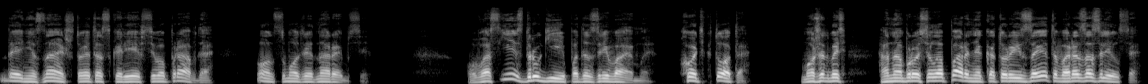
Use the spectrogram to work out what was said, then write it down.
Дэнни знает, что это, скорее всего, правда. Он смотрит на Рэмси. «У вас есть другие подозреваемые? Хоть кто-то? Может быть, она бросила парня, который из-за этого разозлился?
